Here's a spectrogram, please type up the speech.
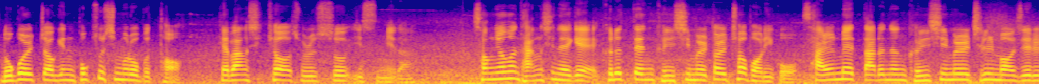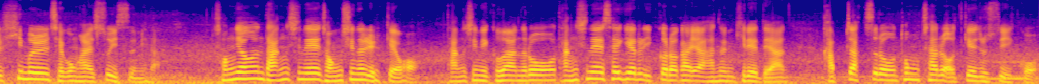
노골적인 복수심으로부터 해방시켜 줄 수 있습니다. 성령은 당신에게 그릇된 근심을 떨쳐버리고 삶에 따르는 근심을 짊어질 힘을 제공할 수 있습니다. 성령은 당신의 정신을 일깨워 당신이 그 안으로 당신의 세계를 이끌어 가야 하는 길에 대한 갑작스러운 통찰을 얻게 해줄 수 있고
